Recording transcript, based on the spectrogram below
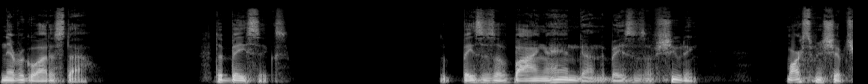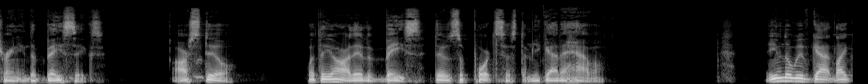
never go out of style. The basics the basis of buying a handgun, the basis of shooting, marksmanship training, the basics are still what they are. They're the base, they're the support system. You got to have them. Even though we've got like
